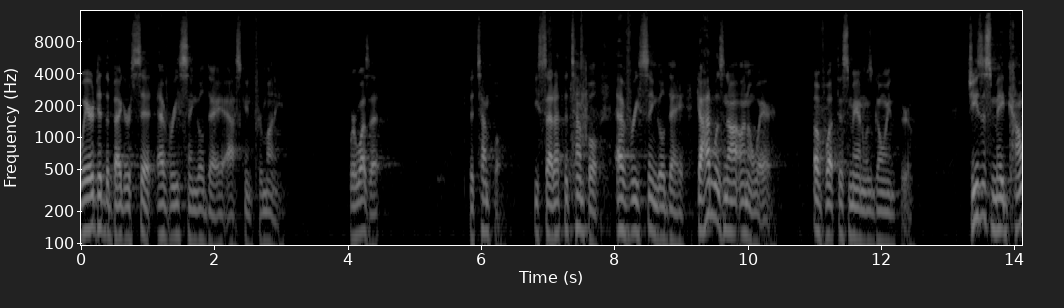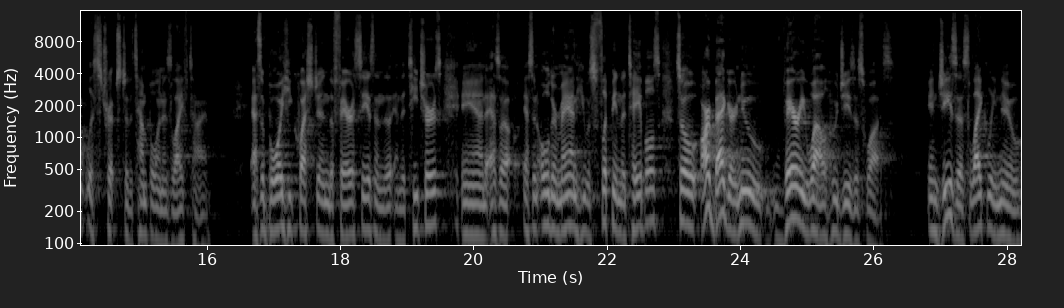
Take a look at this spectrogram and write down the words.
where did the beggar sit every single day asking for money? Where was it? The temple. He sat at the temple every single day. God was not unaware of what this man was going through. Jesus made countless trips to the temple in his lifetime. As a boy, he questioned the Pharisees and the, and the teachers, and as, a, as an older man, he was flipping the tables. So our beggar knew very well who Jesus was. And Jesus likely knew,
